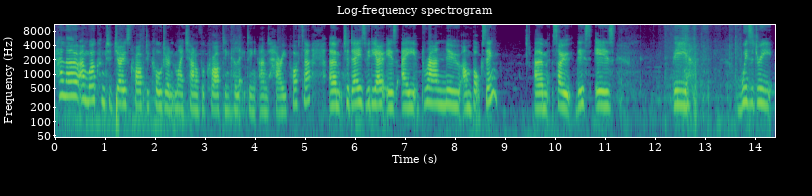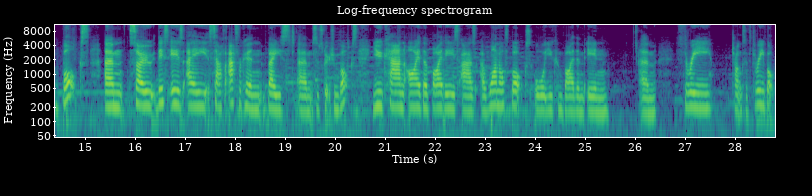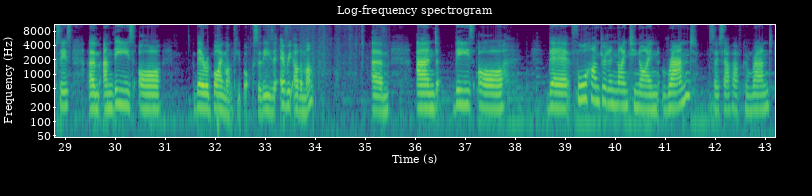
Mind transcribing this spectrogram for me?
Hello and welcome to Jo's Crafty Cauldron, my channel for crafting, collecting and Harry Potter. Um, today's video is a brand new unboxing. Um, so this is the Wizardry box. Um, so this is a South African based um, subscription box. You can either buy these as a one-off box or you can buy them in um, three chunks of three boxes. Um, and these are they're a bi-monthly box. So these are every other month. Um, and these are they're 499 rand so South African rand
